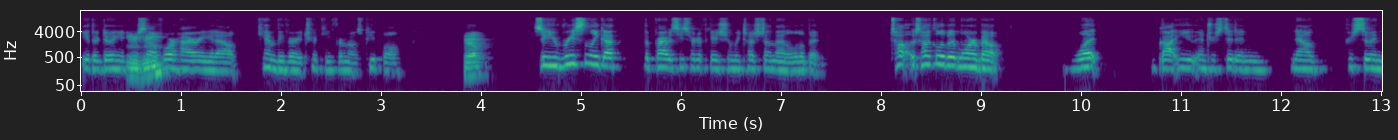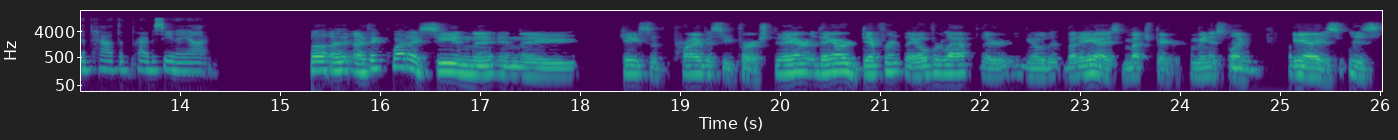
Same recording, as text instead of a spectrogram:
either doing it yourself mm-hmm. or hiring it out can be very tricky for most people. Yeah. So you recently got the privacy certification. We touched on that a little bit. Talk talk a little bit more about what got you interested in now pursuing the path of privacy and AI. Well, I, I think what I see in the in the case of privacy first, they are they are different. They overlap. They're you know, but AI is much bigger. I mean, it's like mm. AI is is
